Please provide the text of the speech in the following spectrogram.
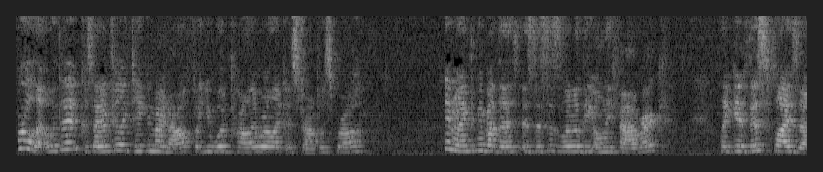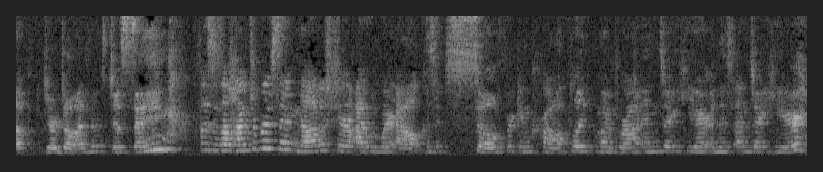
We're with it because I didn't feel like taking mine off, but you would probably wear like a strapless bra. The annoying thing about this is this is literally the only fabric. Like if this flies up, you're done, just saying. this is 100% not a shirt I would wear out because it's so freaking cropped. Like my bra ends right here and this ends right here.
